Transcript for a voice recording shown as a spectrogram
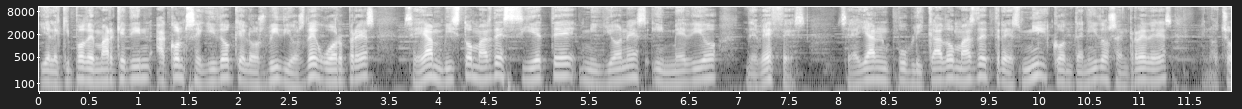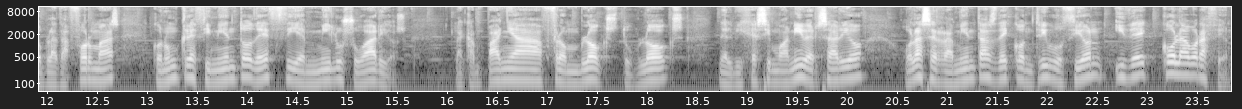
Y el equipo de marketing ha conseguido que los vídeos de WordPress se hayan visto más de 7 millones y medio de veces, se hayan publicado más de 3.000 contenidos en redes, en 8 plataformas, con un crecimiento de 100.000 usuarios. La campaña From Blogs to Blogs del vigésimo aniversario o las herramientas de contribución y de colaboración.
